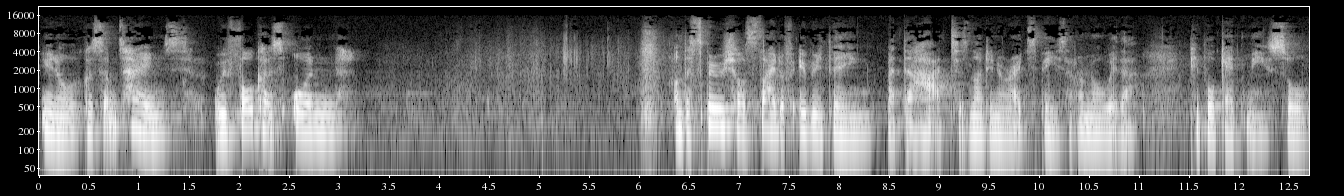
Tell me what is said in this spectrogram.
You know, because sometimes we focus on on the spiritual side of everything, but the heart is not in the right space. I don't know whether people get me. So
